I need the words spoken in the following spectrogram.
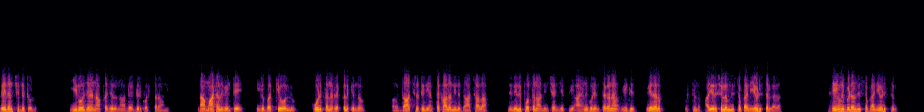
వేదన చెందుతాడు ఈ రోజైనా నా ప్రజలు నా దగ్గరికి వస్తారా అని. నా మాటలు వింటే వీళ్ళు బతికేవాళ్ళు కోడి తన రెక్కల కింద దాచినట్టు నేను ఎంతకాలం నేను దాచాలా? నేను వెళ్ళిపోతున్నా నుంచి అని చెప్పి ఆయన కూడా ఎంతగానో వేది వేదన చూస్తున్నాడు ఆ ఎరుశలం చూసినప్పుడు ఆయన ఏడుస్తాడు కదా? దేవుని బిడలు చూసినప్పుడు ఆయన ఏడుస్తారు.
